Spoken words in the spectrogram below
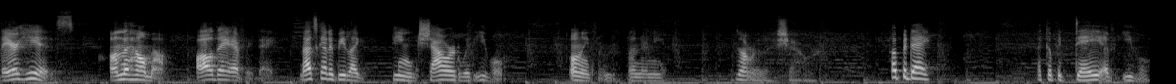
There he is, on the Hellmouth, all day, every day. That's gotta be like being showered with evil. Only from underneath. Not really a shower. Up a bidet. Like up a bidet of evil.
